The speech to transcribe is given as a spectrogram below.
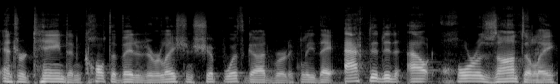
entertained and cultivated a relationship with God vertically. They acted it out horizontally.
